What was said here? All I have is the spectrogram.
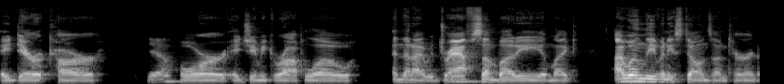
a Derek Carr yeah, or a Jimmy Garoppolo, and then I would draft somebody and like I wouldn't leave any stones unturned.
